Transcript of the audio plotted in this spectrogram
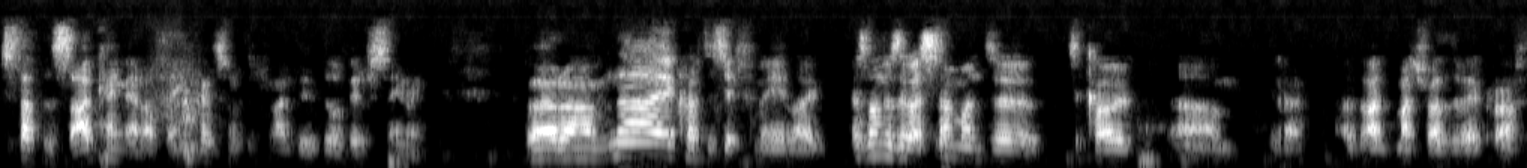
stuff the Saab came out. I think I just wanted to try and do, do a bit of scenery. But um, no, aircraft is it for me. Like as long as I got someone to to code, um, you know, I'd, I'd, much rather do aircraft.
